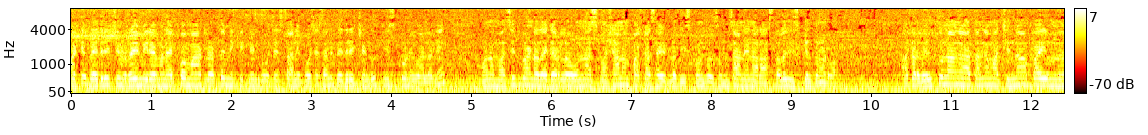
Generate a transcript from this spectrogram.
బట్టి బెదిరించిండు రే మీరు ఏమైనా ఎక్కువ మాట్లాడితే మీ కిడ్నీలు కోసేస్తా అని కోసేస్తా అని బెదిరించిండు. తీసుకొని వాళ్ళని మన మసీద్ బండ దగ్గరలో ఉన్న శ్మశానం పక్క సైడ్లో తీసుకొని పో- సుంసాన్ అయిన రాస్తాలో తీసుకెళ్తున్నాడు వాడు. అక్కడ వెళ్తున్నాగా అతను మా చిన్న అబ్బాయి ఉన్న-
